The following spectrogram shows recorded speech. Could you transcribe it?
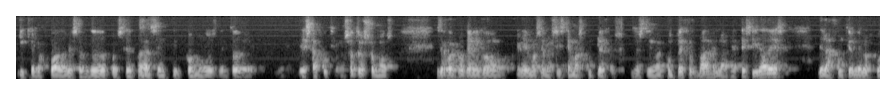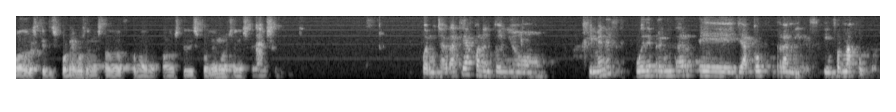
y que los jugadores sobre todo pues, se puedan sentir cómodos dentro de, de esa función. Nosotros somos, desde cuerpo técnico, creemos en los sistemas complejos. Los sistemas complejos van en las necesidades de la función de los jugadores que disponemos, del estado de forma de los jugadores que disponemos en en ese Pues muchas gracias, Juan Antonio Jiménez. Puede preguntar eh, Jacob Ramírez, Informa Fútbol.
